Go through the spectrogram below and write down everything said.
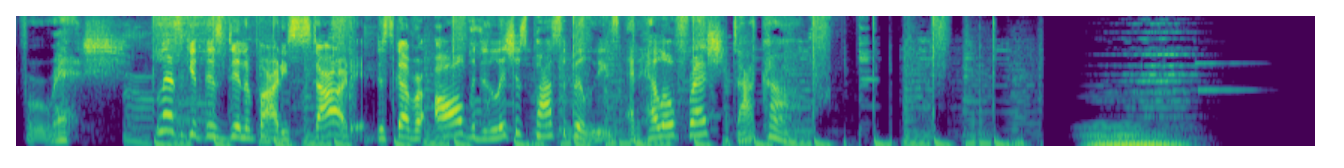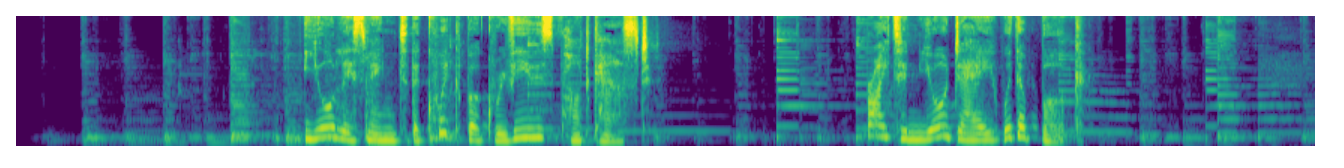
Fresh. Let's get this dinner party started. Discover all the delicious possibilities at hellofresh.com. You're listening to the QuickBook Reviews podcast. Brighten your day with a book.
